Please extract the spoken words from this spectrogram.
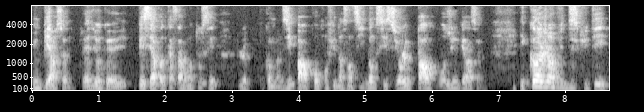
une personne. C'est-à-dire que PCA Podcast, avant tout, c'est le, comme on dit, parcours confidence anti. Donc, c'est sur le parcours d'une personne. Et quand j'ai envie de discuter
